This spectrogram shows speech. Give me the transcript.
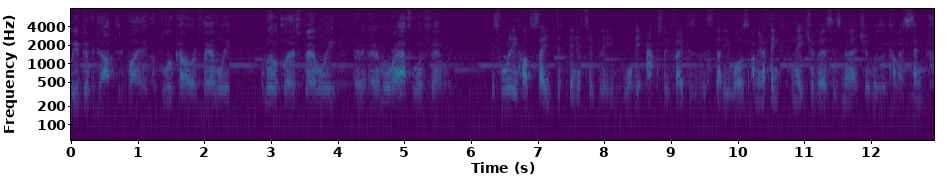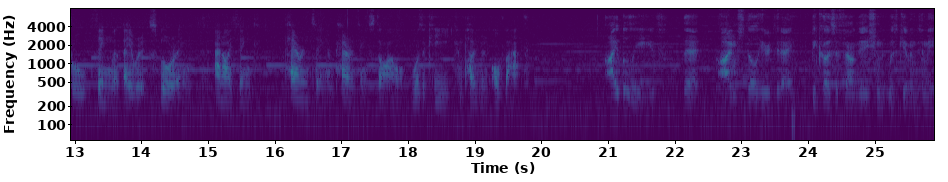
We've been adopted by a blue collar family a middle class family, and a, and a more affluent family. It's really hard to say definitively what the absolute focus of the study was. I mean, I think nature versus nurture was a kind of central thing that they were exploring, and I think parenting and parenting style was a key component of that. I believe that I'm still here today because of foundation that was given to me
